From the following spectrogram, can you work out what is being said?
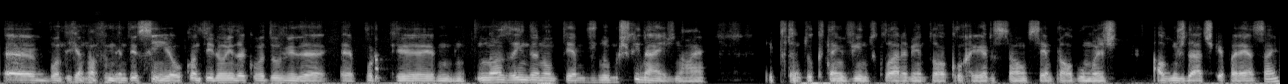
Uh, bom dia novamente. Sim, eu continuo ainda com a dúvida, porque nós ainda não temos números finais, não é? E, portanto, o que tem vindo claramente a ocorrer são sempre algumas, alguns dados que aparecem.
